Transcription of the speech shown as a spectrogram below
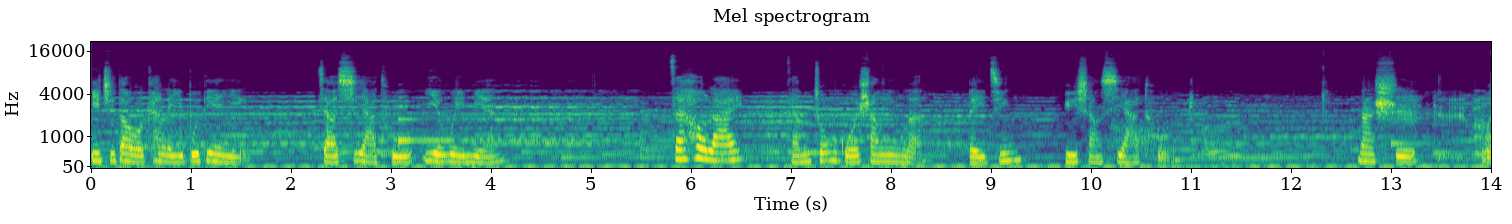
一直到我看了一部电影，叫《西雅图夜未眠》。再后来，咱们中国上映了《北京遇上西雅图》。那时我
